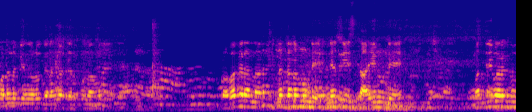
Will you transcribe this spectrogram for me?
మండల కేంద్రంలో ఘనంగా జరుపుకున్నాము. ప్రభాకర్ అన్న చిన్నతనం నుండే ఎన్ఎస్సీ స్థాయి నుండే మంత్రి వరకు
